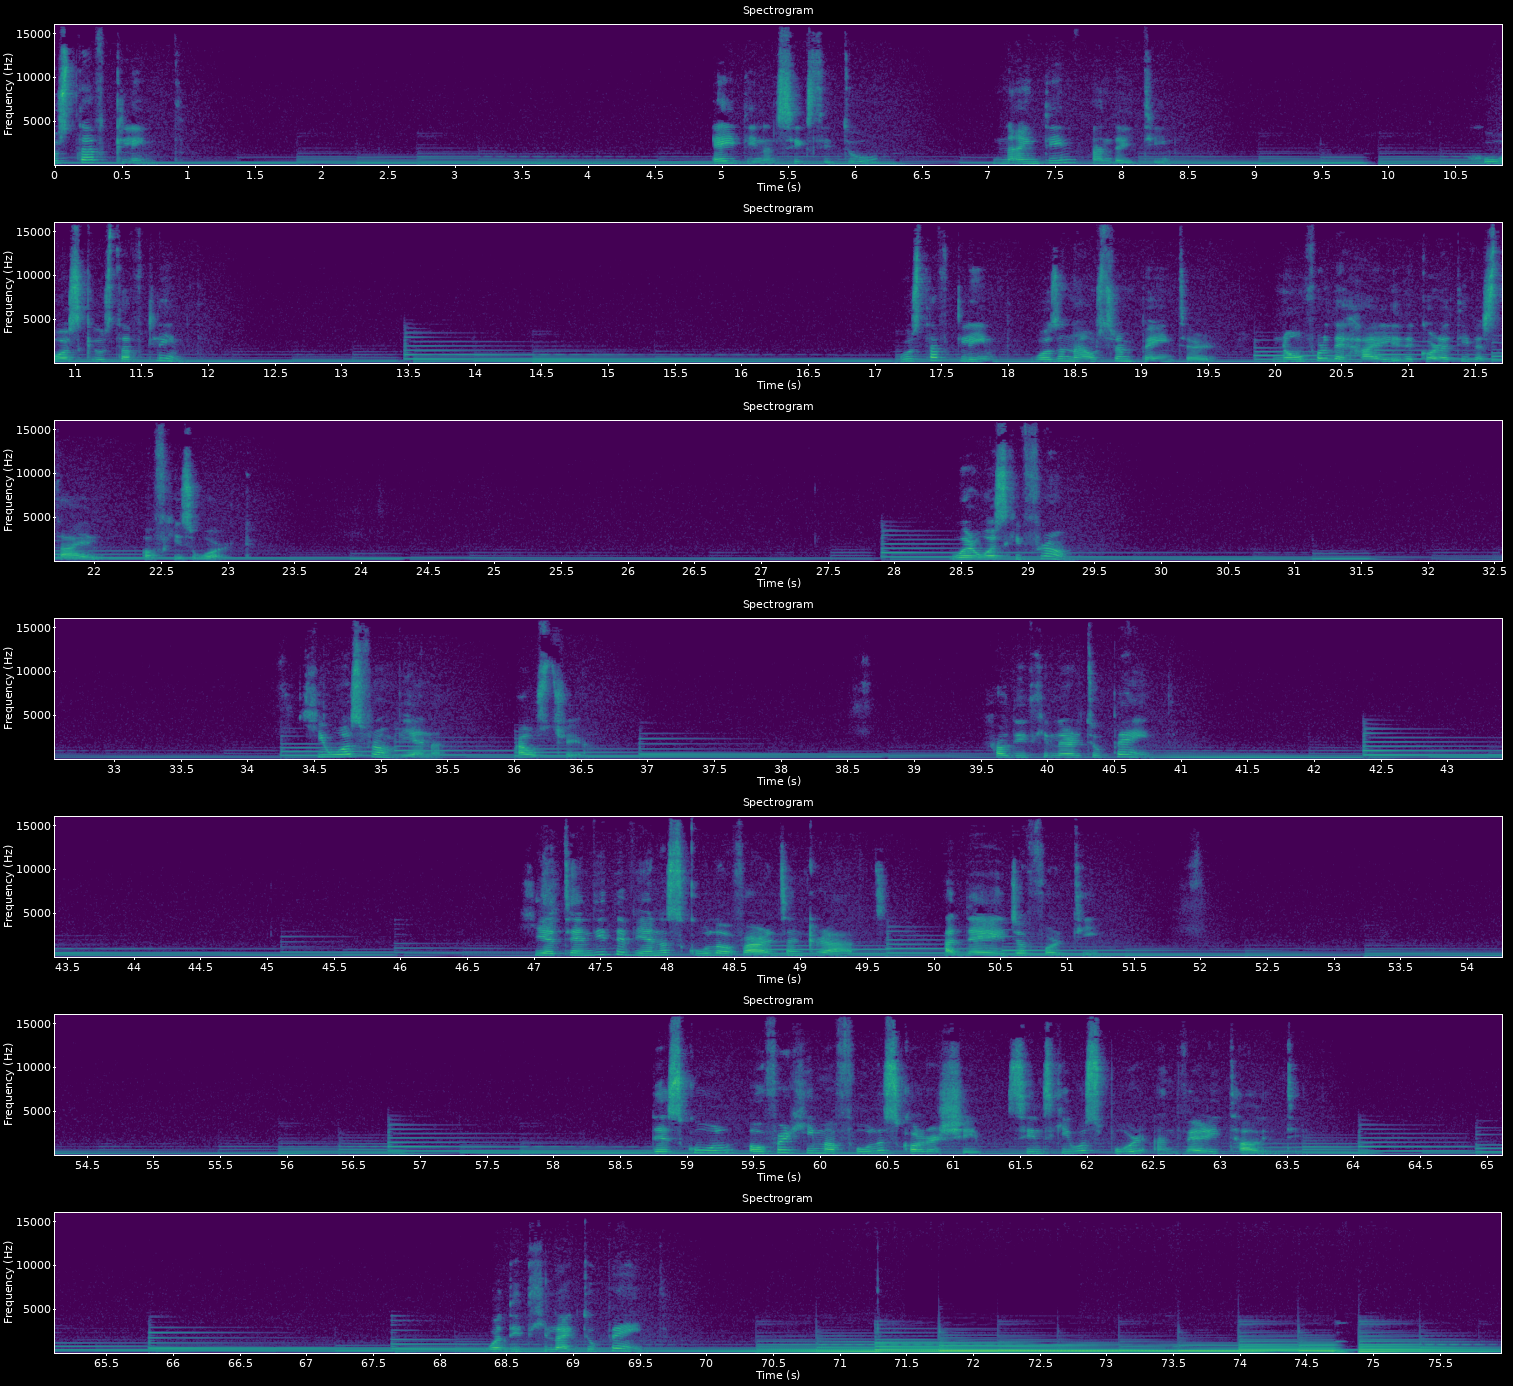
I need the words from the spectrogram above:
Gustav Klimt 18 and 62 19 and 18 Who was Gustav Klimt? Gustav Klimt was an Austrian painter known for the highly decorative style of his work. Where was he from? He was from Vienna, Austria. How did he learn to paint? He attended the Vienna School of Arts and Crafts at the age of 14. The school offered him a full scholarship since he was poor and very talented. What did he like to paint?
